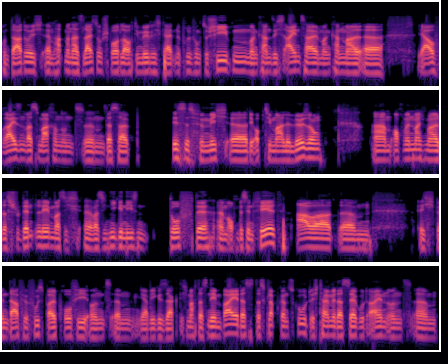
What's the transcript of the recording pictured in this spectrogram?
Und dadurch ähm, hat man als Leistungssportler auch die Möglichkeit, eine Prüfung zu schieben. Man kann sich's einteilen, man kann mal äh, ja auf Reisen was machen und ähm, deshalb ist es für mich äh, die optimale Lösung. Ähm, auch wenn manchmal das Studentenleben, was ich, äh, was ich nie genießen durfte, ähm, auch ein bisschen fehlt. Aber ähm, ich bin dafür Fußballprofi und ähm, ja, wie gesagt, ich mache das nebenbei, das, das klappt ganz gut, ich teile mir das sehr gut ein und ähm,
